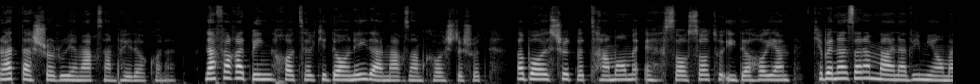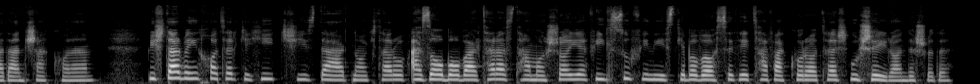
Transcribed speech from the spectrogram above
ردش را روی مغزم پیدا کند. نه فقط به این خاطر که دانه‌ای در مغزم کاشته شد و باعث شد به تمام احساسات و ایده هایم که به نظرم معنوی می آمدن شک کنم بیشتر به این خاطر که هیچ چیز دردناکتر و عذاب آورتر از تماشای فیلسوفی نیست که با واسطه تفکراتش گوشه ایرانده شده.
